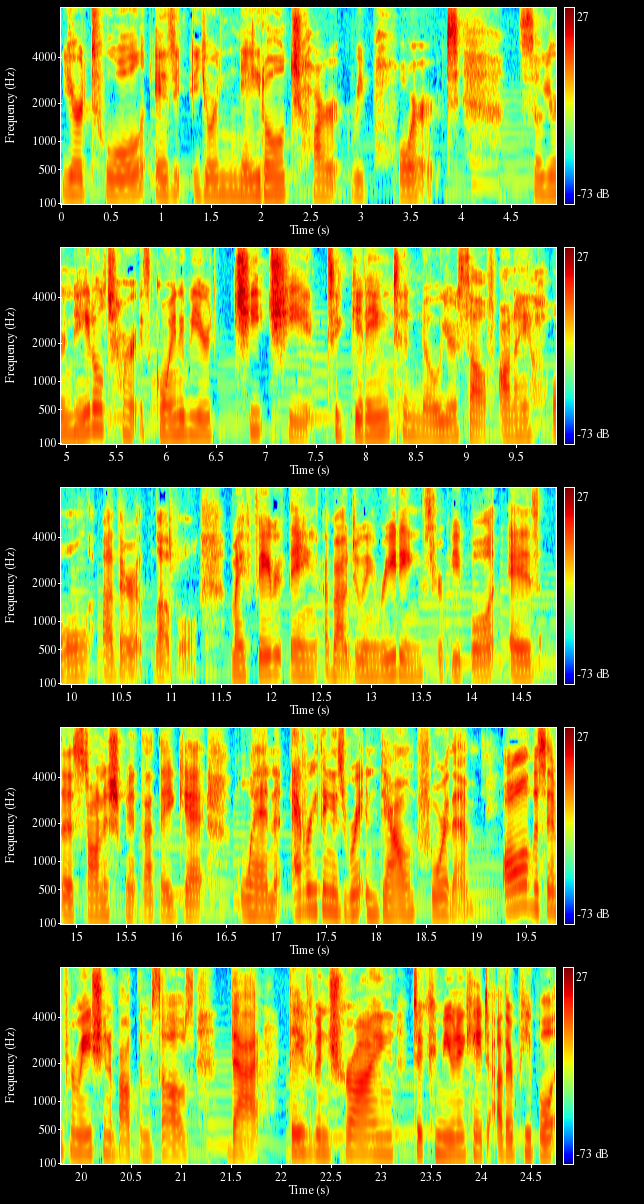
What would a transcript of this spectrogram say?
Your tool is your natal chart report. So, your natal chart is going to be your cheat sheet to getting to know yourself on a whole other level. My favorite thing about doing readings for people is the astonishment that they get when everything is written down for them. All this information about themselves that they've been trying to communicate to other people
